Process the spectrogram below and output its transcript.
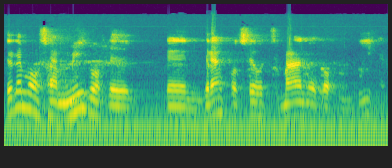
tenemos amigos del, Gran Consejo Chimano, los indígenas.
